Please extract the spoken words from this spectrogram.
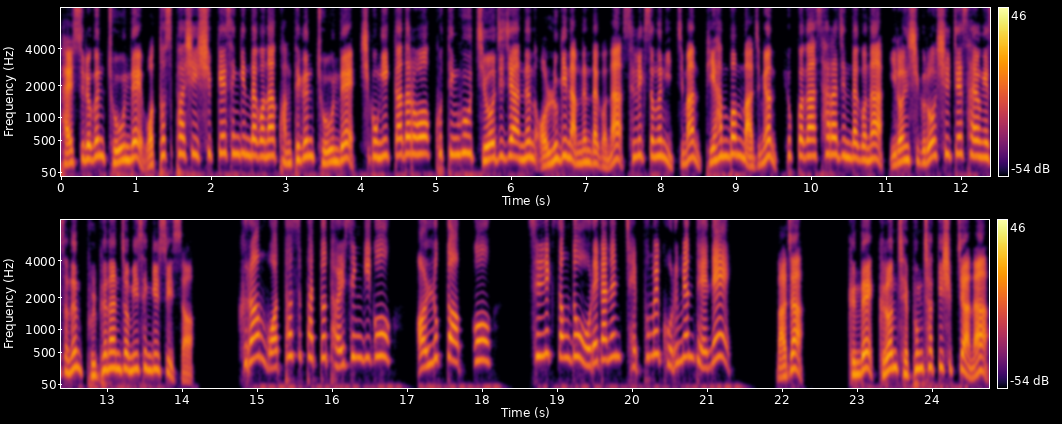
발수력은 좋은데 워터스팟이 쉽게 생긴다거나 광택은 좋은데 시공이 까다로워 코팅 후 지워지지 않는 얼룩이 남는다거나 슬릭성은 있지만 비 한 번 맞으면 효과가 사라진다거나 이런 식으로 실제 사용에서는 불편한 점이 생길 수 있어. 그럼 워터스팟도 덜 생기고 얼룩도 없고 슬릭성도 오래가는 제품을 고르면 되네. 맞아. 근데 그런 제품 찾기 쉽지 않아.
